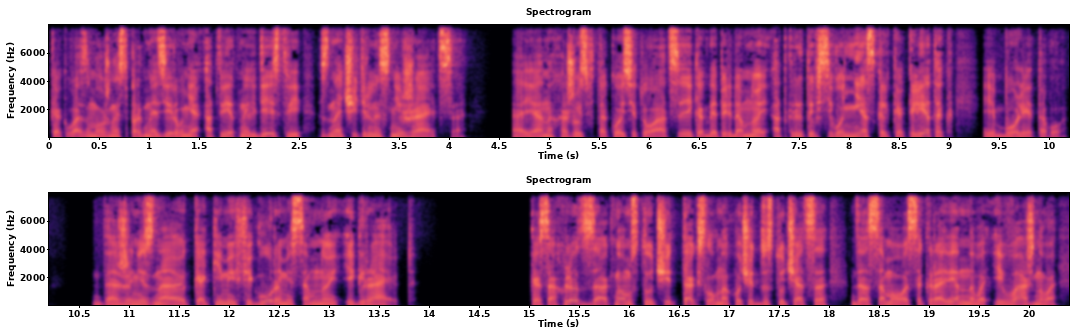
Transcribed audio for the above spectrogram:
как возможность прогнозирования ответных действий значительно снижается. А я нахожусь в такой ситуации, когда передо мной открыты всего несколько клеток, и более того, даже не знаю, какими фигурами со мной играют. Косохлёт за окном стучит так, словно хочет достучаться до самого сокровенного и важного —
